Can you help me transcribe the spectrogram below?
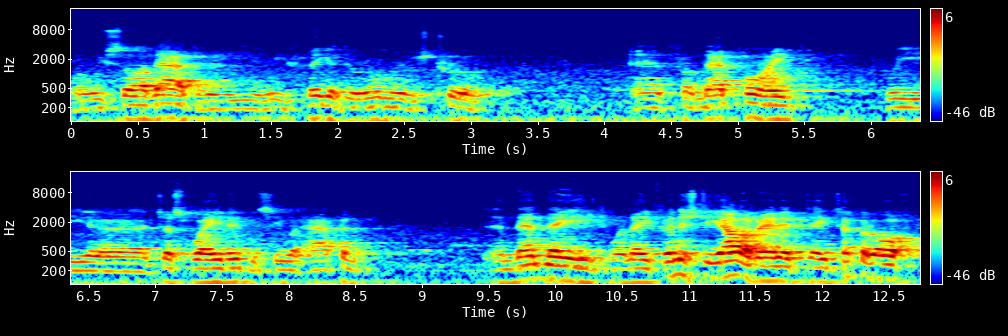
When we saw that, we, we figured the rumor was true. And from that point, we uh, just waited and see what happened. And then they, when they finished the elevator, they took it off,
